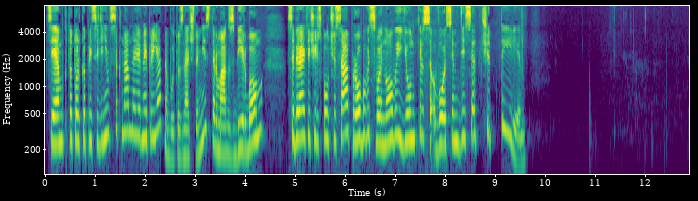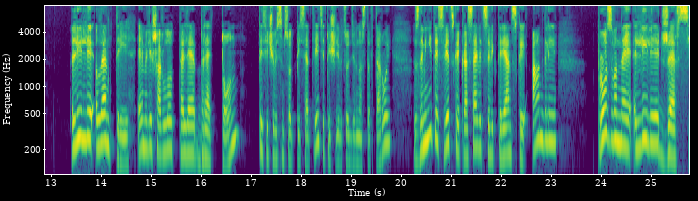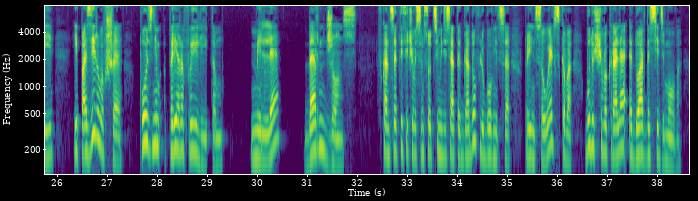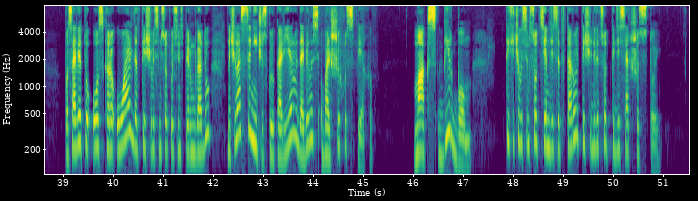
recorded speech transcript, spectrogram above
Тем, кто только присоединился к нам, наверное, приятно будет узнать, что мистер Макс Бирбом собираетесь через полчаса пробовать свой новый Юнкерс 84. Лили Лэнгтри, Эмили Шарлотта Ле Бреттон, 1853-1992, знаменитая светская красавица викторианской Англии, прозванная Лилия Джерси и позировавшая поздним прерафаэлитом Милле Берн Джонс. В конце 1870-х годов любовница принца Уэльского, будущего короля Эдуарда VII. По совету Оскара Уайльда в 1881 году начала сценическую карьеру и добилась больших успехов. Макс Бирбом 1872-1956.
